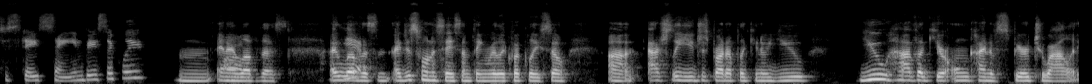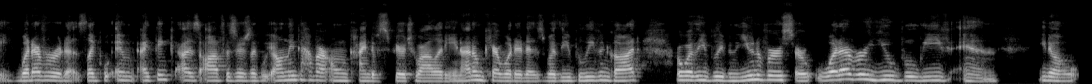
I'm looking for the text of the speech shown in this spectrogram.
to stay sane, basically. Mm, and I Um, love this. I love yeah. this. And I just want to say something really quickly. So, uh, Ashley, you just brought up like, you know, you you have like your own kind of spirituality, whatever it is. Like, and I think as officers, like we all need to have our own kind of spirituality. And I don't care what it is, whether you believe in God or whether you believe in the universe or whatever you believe in, you know,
